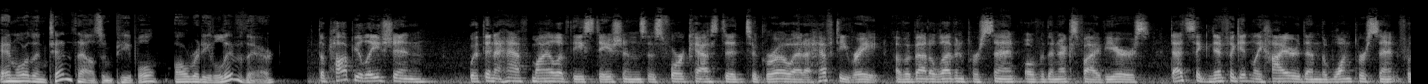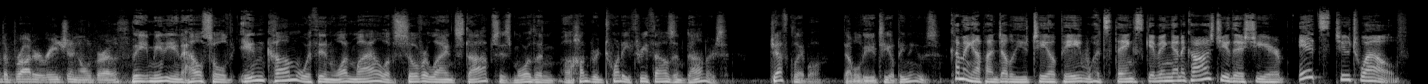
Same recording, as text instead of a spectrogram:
and more than 10,000 people already live there. The population within a half mile of these stations is forecasted to grow at a hefty rate of about 11% over the next five years. That's significantly higher than the 1% for the broader regional growth. The median household income within one mile of Silver Line stops is more than $123,000. Jeff Clabaugh, WTOP News. Coming up on WTOP, what's Thanksgiving going to cost you this year? It's 212.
